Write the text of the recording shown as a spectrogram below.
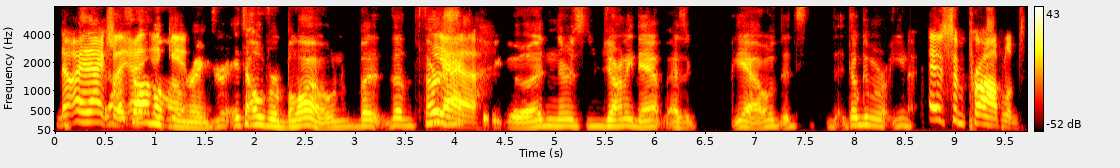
no, and actually, I saw the I, Lone Ranger. It's overblown, but the third Yeah. act is pretty good, and there's Johnny Depp as a yeah. well, It's don't get me wrong. You, there's some problems,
